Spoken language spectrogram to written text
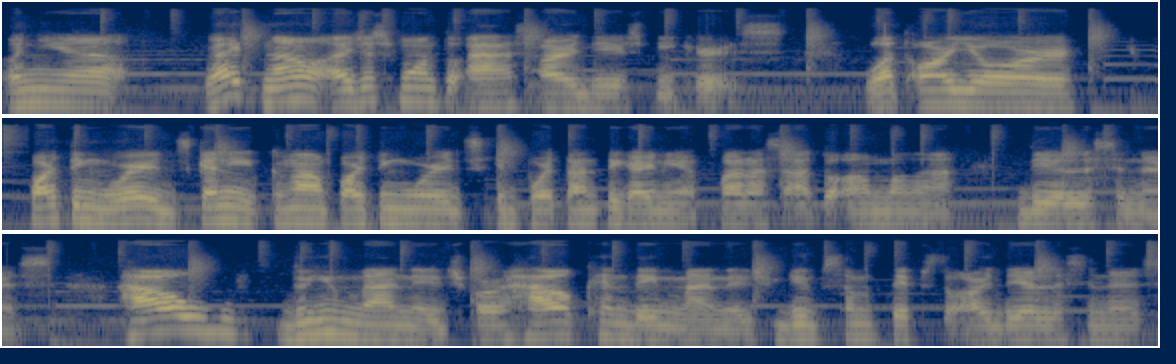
Onya, right now i just want to ask our dear speakers what are your parting words? Kani nga parting words importante kay ni para sa ato ang mga dear listeners. How do you manage or how can they manage? Give some tips to our dear listeners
